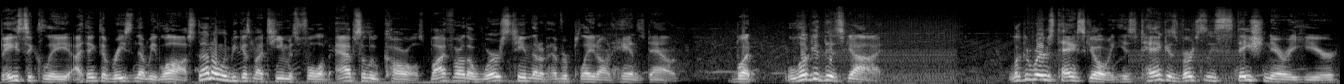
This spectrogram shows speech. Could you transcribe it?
basically, I think the reason that we lost, not only because my team is full of absolute Carls, by far the worst team that I've ever played on, hands down, but look at this guy. Look at where his tank's going. His tank is virtually stationary here.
